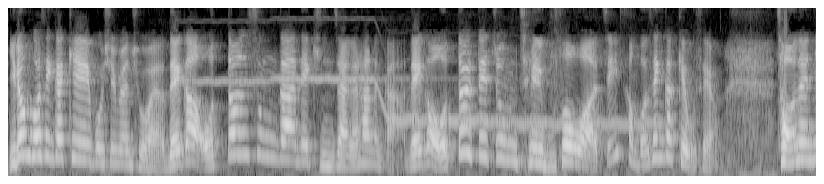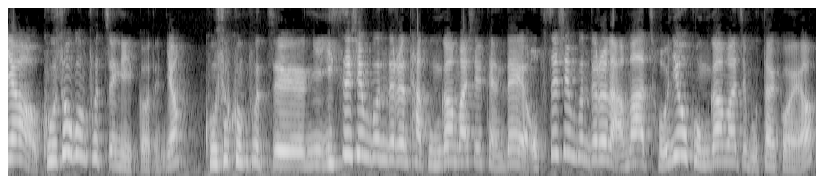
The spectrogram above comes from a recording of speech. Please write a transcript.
이런 거 생각해 보시면 좋아요. 내가 어떤 순간에 긴장을 하는가? 내가 어떨 때 좀 제일 무서워하지? 한번 생각해 보세요. 저는요, 고소공포증이 있거든요. 고소공포증이 있으신 분들은 다 공감하실 텐데, 없으신 분들은 아마 전혀 공감하지 못할 거예요.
